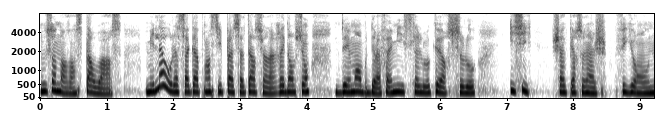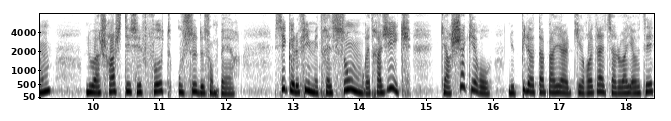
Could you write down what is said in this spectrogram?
nous sommes dans un Star Wars, mais là où la saga principale s'attarde sur la rédemption des membres de la famille Skywalker solo, ici, chaque personnage, figurant ou non, doit racheter ses fautes ou ceux de son père. c'est que le film est très sombre et tragique, car chaque héros, du pilote impérial qui regrette sa loyauté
